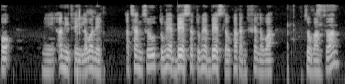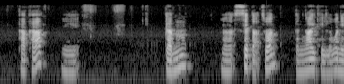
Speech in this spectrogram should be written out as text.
po ni ani thei lo ani a chan chu tunge base tunge base lo kha kan hre lo wa chu wang chuan kha kha ni kan set a chuan kan ngai thei lo ani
